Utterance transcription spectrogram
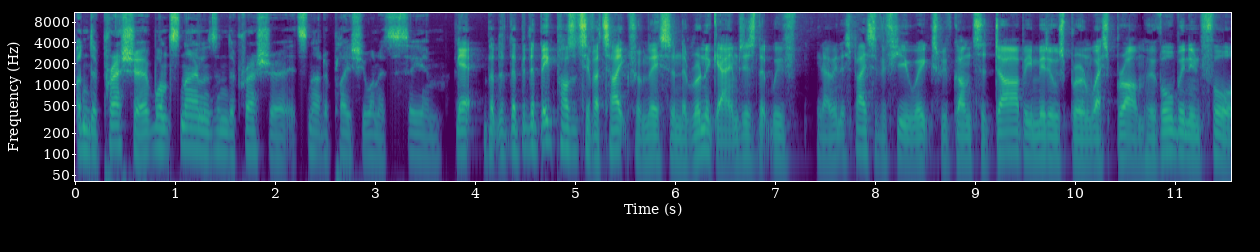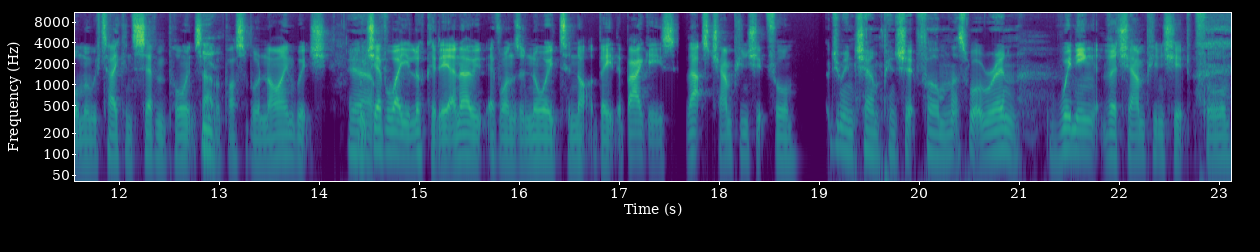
under pressure, once Nyland's under pressure, it's not a place you wanted to see him. Yeah, but the, the, the big positive I take from this and the runner games is that we've, you know, in the space of a few weeks, we've gone to Derby, Middlesbrough, and West Brom, who've all been in form, and we've taken seven points out Yeah. of hmm. a possible nine. Which, Yeah. whichever way you look at it, I know everyone's annoyed to not beat the Baggies. That's championship form, What do you mean championship form? That's what we're in. winning the championship form.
